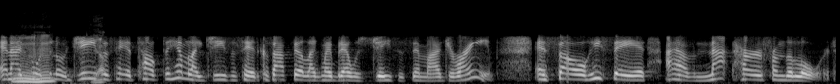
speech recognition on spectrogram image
And I just want to know, Jesus had talked to him like Jesus had, because I felt like maybe that was Jesus in my dream. And so he said, I have not heard from the Lord.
